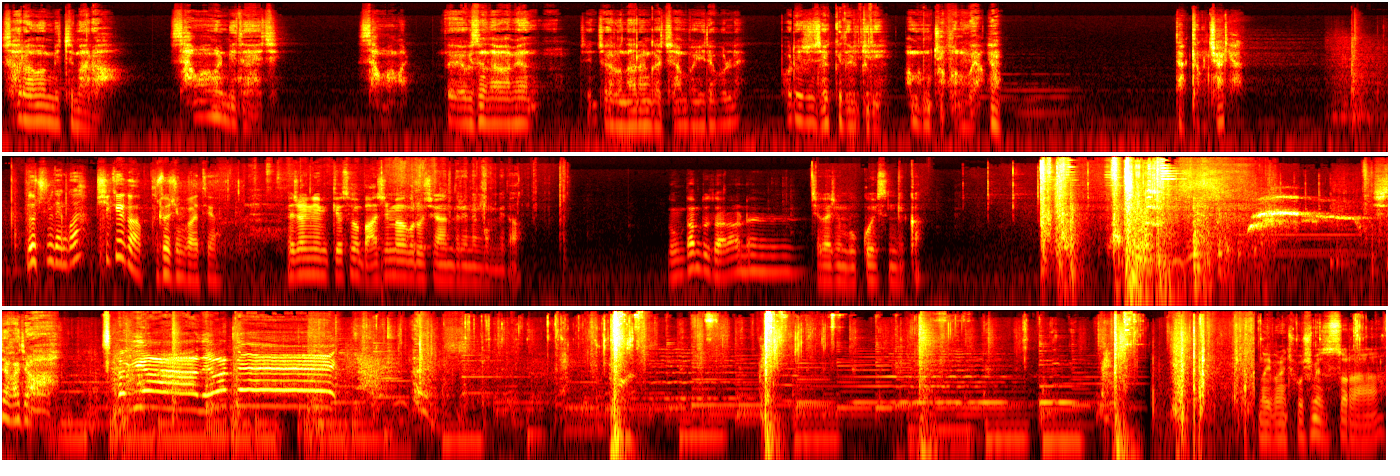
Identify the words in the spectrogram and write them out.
사람은 믿지 마라. 상황을 믿어야지. 상황을. 너 여기서 나가면 진짜로 나랑 같이 한번 일해볼래? 버려진 새끼들끼리 한번 뭉쳐보는 거야. 형. 나 경찰이야. 노출된 거야? 시계가 부서진 것 같아요. 회장님께서 마지막으로 제안 드리는 겁니다. 농담도 잘하네. 제가 지금 묻고 있습니까? 시작하자. 자기야 내 왔대! 너 이번엔 조심해서 써라.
